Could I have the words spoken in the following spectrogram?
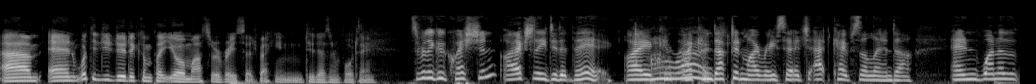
Um, and what did you do to complete your Master of Research back in 2014? It's a really good question. I actually did it there. I, Oh, con- right. I conducted my research at Cape Solander, and one of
